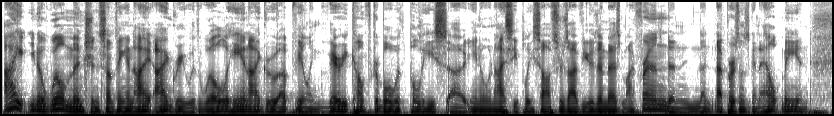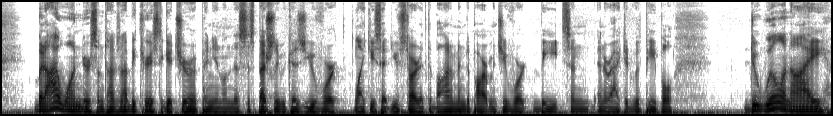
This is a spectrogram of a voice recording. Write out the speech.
I, you know, Will mentioned something, and I, I agree with Will. He and I grew up feeling very comfortable with police. Uh, you know, when I see police officers, I view them as my friend, and that, that person's going to help me. And but I wonder sometimes, and I'd be curious to get your opinion on this, especially because you've worked, like you said, you've started at the bottom in departments, you've worked beats and interacted with people. Do Will and I,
